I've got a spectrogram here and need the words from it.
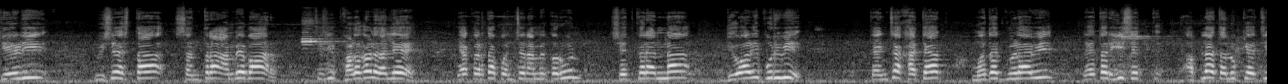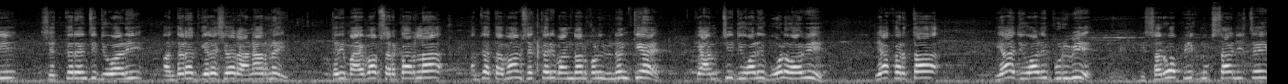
केळी विशेषतः संत्रा आंबेबार ती जी फळगळ झाली आहे याकरता पंचनामे करून शेतकऱ्यांना दिवाळीपूर्वी त्यांच्या खात्यात मदत मिळावी नाहीतर ही शेत आपल्या तालुक्याची शेतकऱ्यांची दिवाळी अंधारात गेल्याशिवाय राहणार नाही. तरी मायबाप सरकारला आमच्या तमाम शेतकरी बांधवांकडून विनंती आहे की आमची दिवाळी गोड व्हावी. याकरता या दिवाळीपूर्वी सर्व पीक नुकसानीची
